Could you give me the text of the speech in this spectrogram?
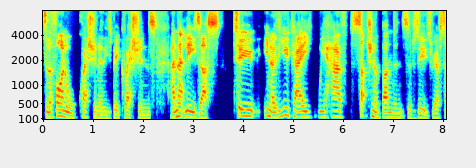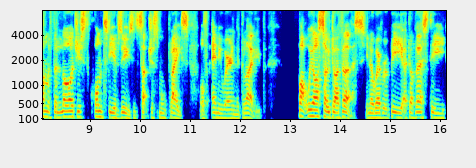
to the final question of these big questions. And that leads us to you know the UK we have such an abundance of zoos we have some of the largest quantity of zoos in such a small place of anywhere in the globe but we are so diverse you know whether it be a diversity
